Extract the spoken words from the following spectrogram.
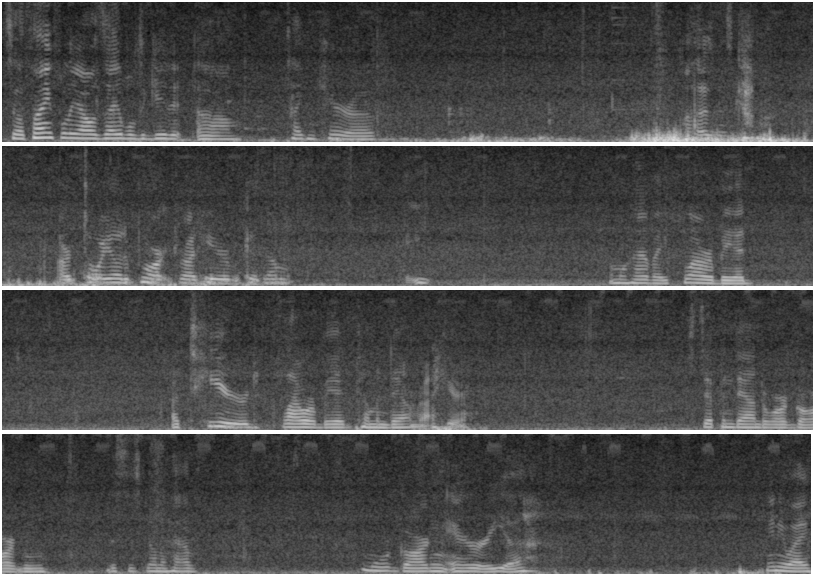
so thankfully I was able to get it um, taken care of. My husband's got our Toyota parked right here because I'm I'm gonna have a flower bed, a tiered flower bed coming down right here. Stepping down to our garden. This is gonna have more garden area. Anyway,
